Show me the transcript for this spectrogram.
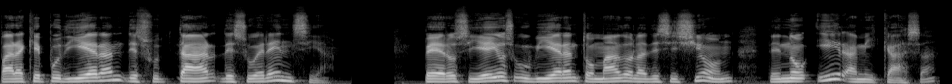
para que pudieran disfrutar de su herencia. Pero si ellos hubieran tomado la decisión de no ir a mi casa,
